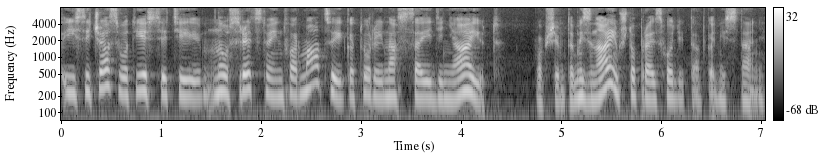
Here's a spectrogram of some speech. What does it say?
и сейчас вот есть эти ну, средства информации, которые нас соединяют. В общем-то, мы знаем, что происходит в Афганистане.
